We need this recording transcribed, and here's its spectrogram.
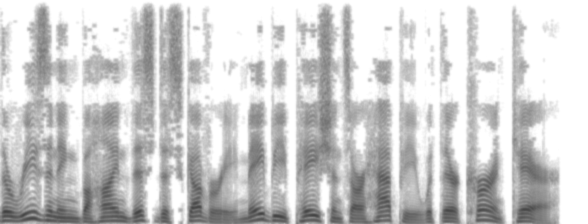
The reasoning behind this discovery may be patients are happy with their current care.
